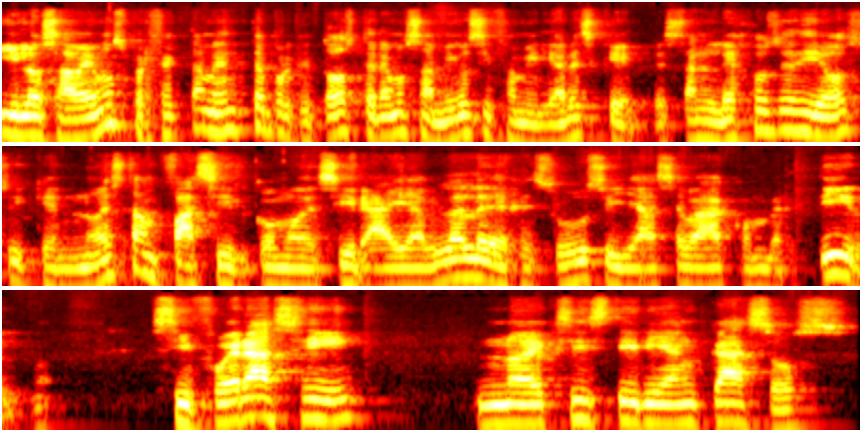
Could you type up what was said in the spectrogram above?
y lo sabemos perfectamente porque todos tenemos amigos y familiares que están lejos de Dios y que no es tan fácil como decir, ay, háblale de Jesús y ya se va a convertir. Si fuera así, no existirían casos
